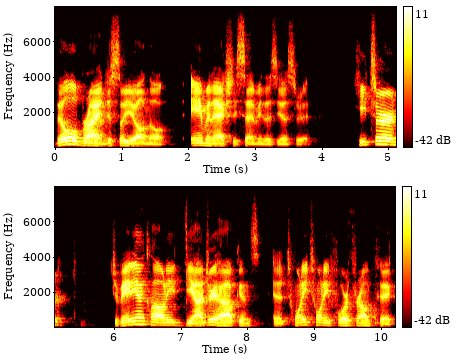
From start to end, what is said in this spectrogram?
Bill O'Brien, just so you all know, Eamon actually sent me this yesterday. He turned Jadeveon Clowney, DeAndre Hopkins, and a 2020 fourth round pick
